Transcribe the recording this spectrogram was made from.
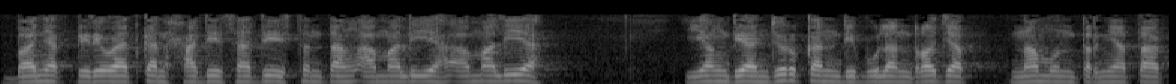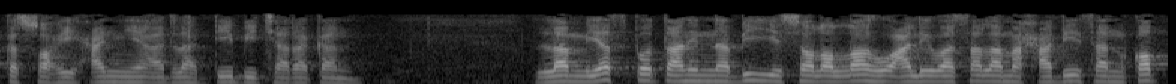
banyak diriwayatkan hadis-hadis tentang amaliyah-amaliyah yang dianjurkan di bulan Rajab namun ternyata kesahihannya adalah dibicarakan. Lam yasbut anin Nabi sallallahu alaihi wasallam hadisan qab.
